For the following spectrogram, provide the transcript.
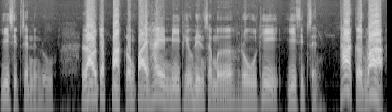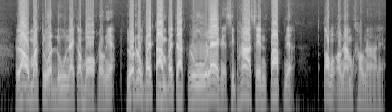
20 เซน1รูเราจะปักลงไปให้มีผิวดินเสมอรูที่ 20 เซน ถ้าเกิดว่าเรามาตรวจดูในกระบอกเราเนี่ยลดลงไปต่ำไปจากรูแรกเนี่ย15เซนปั๊บเนี่ยต้องเอาน้ำเข้านาแล้ว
